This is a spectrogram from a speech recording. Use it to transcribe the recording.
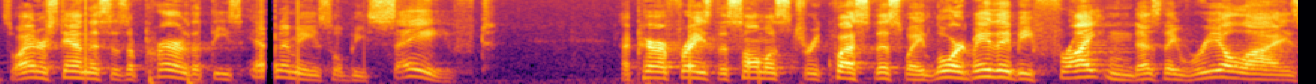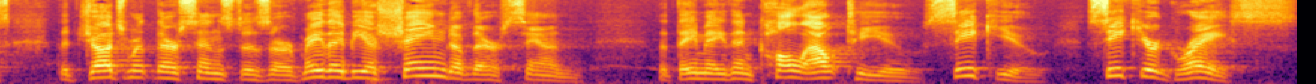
So I understand this as a prayer that these enemies will be saved. I paraphrase the psalmist's request this way Lord, may they be frightened as they realize the judgment their sins deserve. May they be ashamed of their sin, that they may then call out to you, seek you, seek your grace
